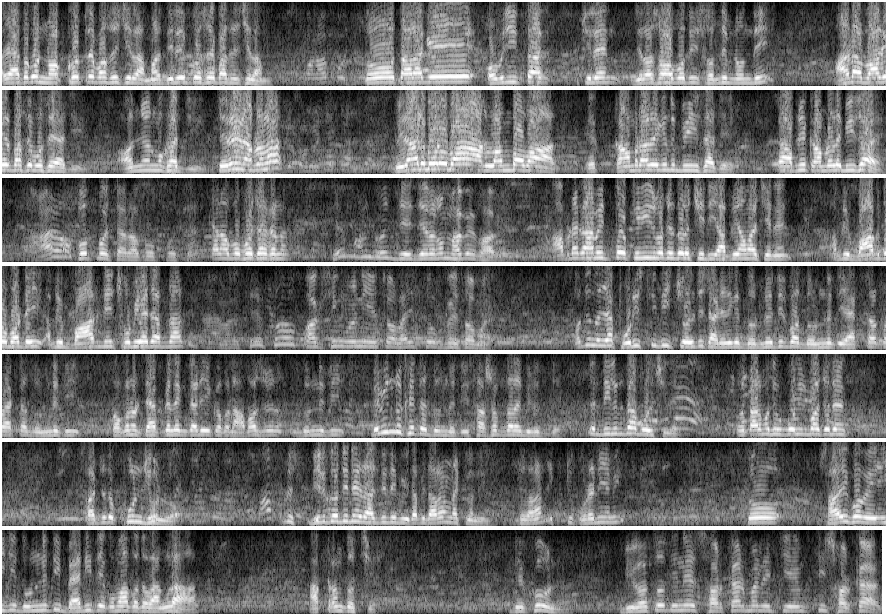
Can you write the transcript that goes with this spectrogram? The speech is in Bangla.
আচ্ছা এতক্ষণ নক্ষত্রের পাশে ছিলাম মানে দিলীপ ঘোষের পাশে ছিলাম। তো তার আগে অভিজিৎ ছিলেন জেলা সভাপতি সন্দীপ নন্দী। একটা বাঘের পাশে বসে আছি অঞ্জন মুখার্জি। চেনেন আপনারা? বিরাট বড় বাঘ লম্বা বাঘ। এ কামড়ালে কিন্তু বিষ আছে। তা আপনি কামড়ালে বিষ হয়? আর অপপ্রচার অপপ্রচার। কেন অপপ্রচার কেন? সে মানুষ যে যেরকম ভাবে ভাবে। আপনাকে আমি তো তিরিশ বছর ধরে চিনি আপনি আমার চেনেন। আপনি বাঘ তো বটেই আপনি বাঘ নিয়ে ছবি আছে আপনার। সে তো বাক্সিংহ নিয়ে চলাই তো আমার অত্যন্ত যা পরিস্থিতি চলছে চারিদিকে দুর্নীতির পর দুর্নীতি একটার পর একটা দুর্নীতি কখনো ট্যাপ কেলেঙ্কারি কখনো আবাস দুর্নীতি বিভিন্ন ক্ষেত্রে দুর্নীতি শাসক দলের বিরুদ্ধে। দিলীপ দা বলছিলেন ও তার মধ্যে উপনির্বাচনে কার্যত খুন ঝরল। আপনি দীর্ঘদিনের রাজনীতিবিদ আপনি দাঁড়ান না কেন একটু দাঁড়ান একটু করে নিই আমি। তো স্বাভাবিকভাবে এই যে দুর্নীতি ব্যাধিতে ক্রমাগত বাংলা আক্রান্ত হচ্ছে। দেখুন বিগত দিনের সরকার মানে টিএমসি সরকার,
